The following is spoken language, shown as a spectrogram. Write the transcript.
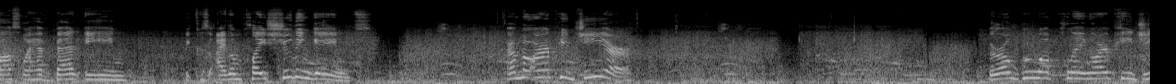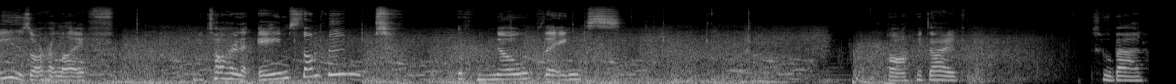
Also, I have bad aim because I don't play shooting games. I'm an RPGer. Girl grew up playing RPGs all her life. You tell her to aim something? no thanks. Oh, he died. Too bad.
